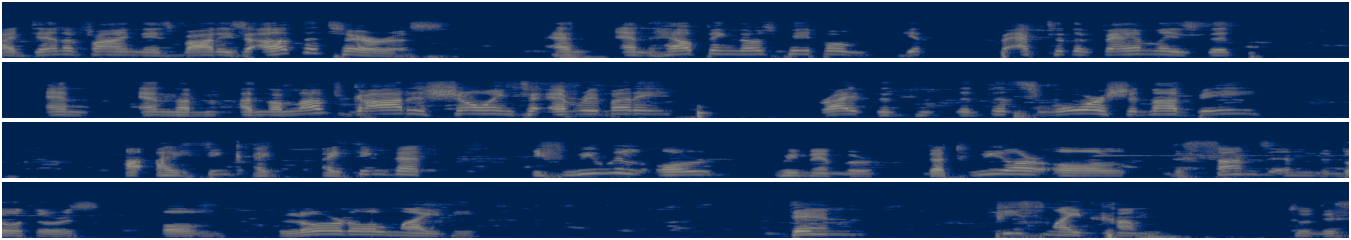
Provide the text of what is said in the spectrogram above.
identifying these bodies of the terrorists and, and helping those people get back to the families that and and the and the love God is showing to everybody, right? That, that this war should not be. I think I, I think that if we will all remember that we are all the sons and the daughters of Lord Almighty, then peace might come to this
